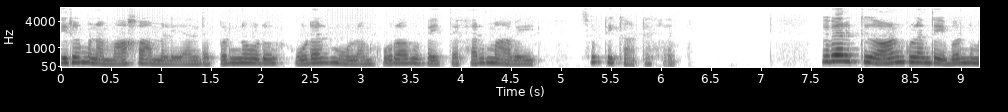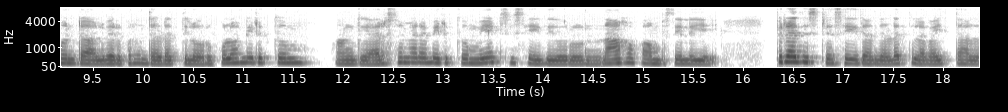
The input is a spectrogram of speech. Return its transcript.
திருமணமாகாமலே அந்த பெண்ணோடு உடல் மூலம் உறவு வைத்த கர்மாவை சுட்டிக்காட்டுகிறது. இவருக்கு ஆண் குழந்தை வேண்டுமென்றால் இவர் பிறந்த இடத்தில் ஒரு குளம் இருக்கும் அங்கு அரச மரம் இருக்கும். முயற்சி செய்து ஒரு நாகபாம்பு சிலையை பிரதிஷ்டை செய்து அந்த இடத்துல வைத்தால்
